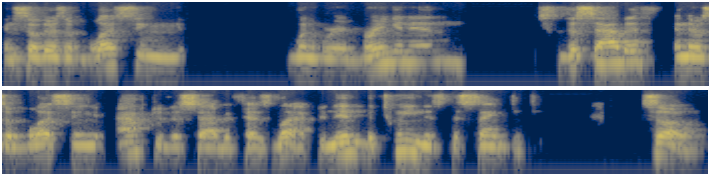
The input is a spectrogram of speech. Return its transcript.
And so there's a blessing when we're bringing in the Sabbath, and there's a blessing after the Sabbath has left. And in between is the sanctity. So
